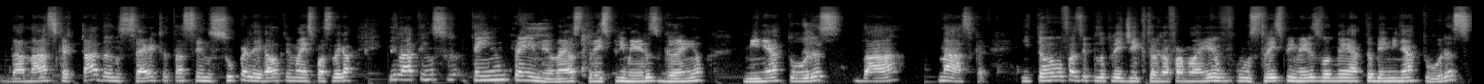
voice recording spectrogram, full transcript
da NASCAR tá dando certo, tá sendo super legal, tem uma resposta legal. E lá tem, tem um prêmio, né? Os três primeiros ganham miniaturas da NASCAR. Então eu vou fazer pelo Predictor da Fórmula E, os três primeiros vão ganhar também miniaturas.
